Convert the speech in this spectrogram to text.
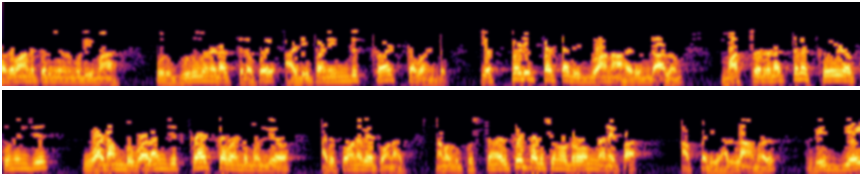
பகவானை தெரிஞ்சுக்க முடியுமா? ஒரு குருவனிடத்துல போய் அடிபணிந்து கேட்க வேண்டும். எப்படிப்பட்ட வித்வானாக இருந்தாலும் மற்றொரு இடத்துல கீழே குனிஞ்சு உடம்பு வளைஞ்சு கேட்க வேண்டும் இல்லையோ? அது போனவே போனாது. நமக்கு புஸ்தகம் இருக்கு படிச்சு நோடுறோம்னு நினைப்பார். அப்படி அல்லாமல் வித்யை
